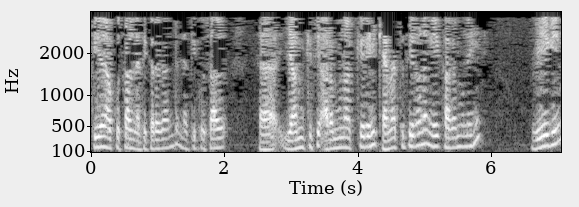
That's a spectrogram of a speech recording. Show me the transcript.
තියෙන අකුසල් නැති කරගන්න නැති කුසල් යම් කිසි අරමුණක් කෙරෙහි කැමැත්ත තියෙනවා නම් ඒ කර්මුණෙහි වේගෙන්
